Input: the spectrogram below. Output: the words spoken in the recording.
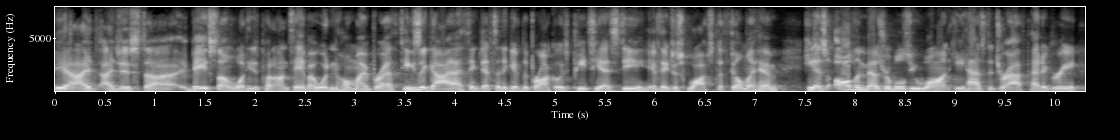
Yeah, I, I just uh, based on what he's put on tape, I wouldn't hold my breath. He's a guy I think that's going to give the Broncos PTSD if they just watch the film of him. He has all the measurables you want. He has the draft pedigree.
